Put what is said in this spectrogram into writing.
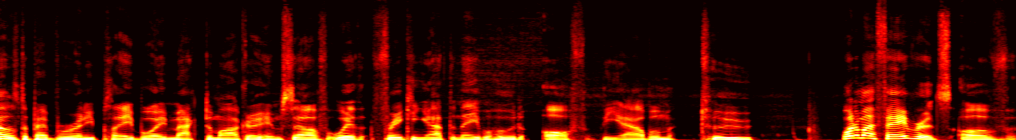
That was the pepperoni playboy Mac DeMarco himself with Freaking Out the Neighborhood off the album 2. one of my favorites of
